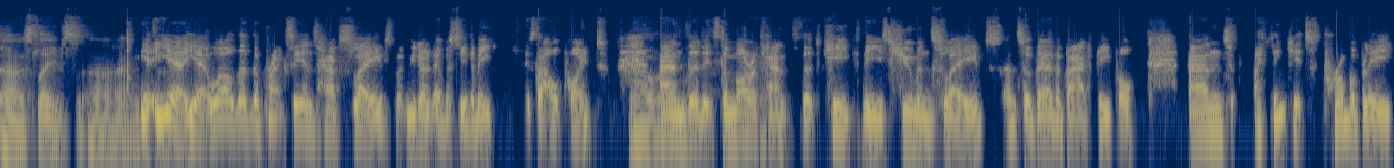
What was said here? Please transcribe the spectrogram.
uh, slaves. Uh, and, Yeah, yeah, yeah. Well, the, the Praxians have slaves, but we don't ever see them eat. Is the whole point. uh, oh, right. and that it's the Morocanth that keep these human slaves, and so they're the bad people. And I think it's probably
